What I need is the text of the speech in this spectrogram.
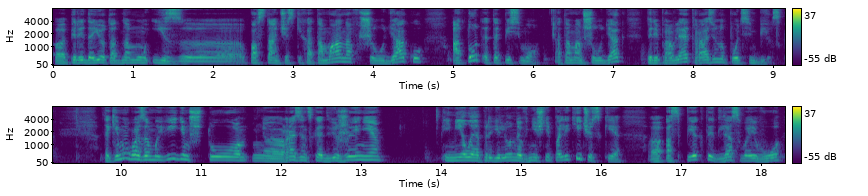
передает одному из э, повстанческих атаманов Шелудяку, а тот это письмо, атаман Шелудяк, переправляет Разину под Симбирск. Таким образом, мы видим, что э, Разинское движение имело определенные внешнеполитические аспекты для своего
